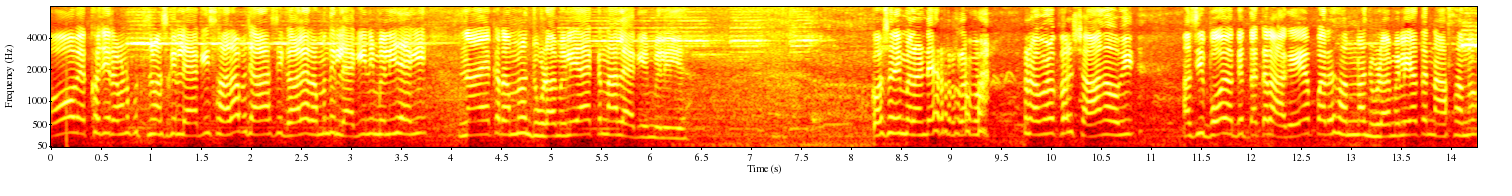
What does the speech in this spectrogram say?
ਉਹ ਵੇਖੋ ਜੀ, ਰਮਨ ਪੁੱਛਣ ਵਾਸਤੇ ਲੈ ਗਈ, ਸਾਰਾ ਬਾਜ਼ਾਰ ਸੀ ਗਾਲੇ ਰਮਨ ਦੀ ਲੈ ਗਈ ਨਹੀਂ ਮਿਲੀ ਹੈਗੀ। ਨਾ ਇੱਕ ਰਮਨ ਨੂੰ ਜੂੜਾ ਮਿਲਿਆ, ਇੱਕ ਨਾ ਲੈ ਗਈ ਮਿਲੀ ਹੈ। ਕੁਛ ਨਹੀਂ ਮਿਲਣ ਡਿਆ, ਰਮਨ ਰਮਨ ਪਰੇਸ਼ਾਨ ਹੋ ਗਈ। ਅਸੀਂ ਬਹੁਤ ਅੱਗੇ ਤੱਕ ਆ ਗਏ ਆ, ਪਰ ਸਾਨੂੰ ਨਾ ਜੂੜਾ ਮਿਲਿਆ ਤੇ ਨਾ ਸਾਨੂੰ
